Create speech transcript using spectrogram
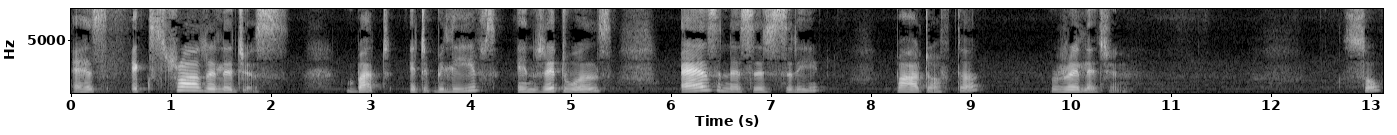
as extra religious, but it believes in rituals as necessary part of the religion. So,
